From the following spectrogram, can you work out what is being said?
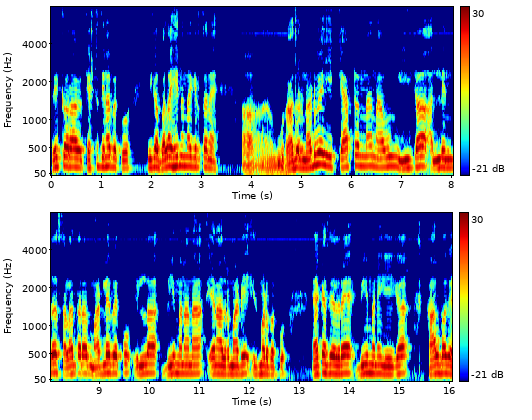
ರಿಕವರ್ ಆಗೋಕ್ಕೆ ಎಷ್ಟು ದಿನ ಬೇಕು? ಈಗ ಬಲಹೀನನಾಗಿರ್ತಾನೆ. ಅದ್ರ ನಡುವೆ ಈ ಕ್ಯಾಪ್ಟನ್ನ ನಾವು ಈಗ ಅಲ್ಲಿಂದ ಸ್ಥಳಾಂತರ ಮಾಡಲೇಬೇಕು, ಇಲ್ಲ ಭೀಮನನ ಏನಾದರೂ ಮಾಡಿ ಇದು ಮಾಡಬೇಕು. ಯಾಕಂತೇಳಿದ್ರೆ ಭೀಮನಿಗೆ ಈಗ ಕಾಲು ಭಾಗ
